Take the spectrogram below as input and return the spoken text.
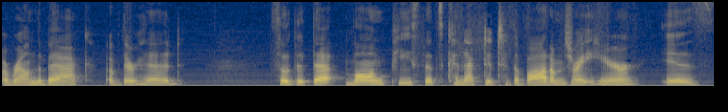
around the back of their head so that that long piece that's connected to the bottoms right here is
